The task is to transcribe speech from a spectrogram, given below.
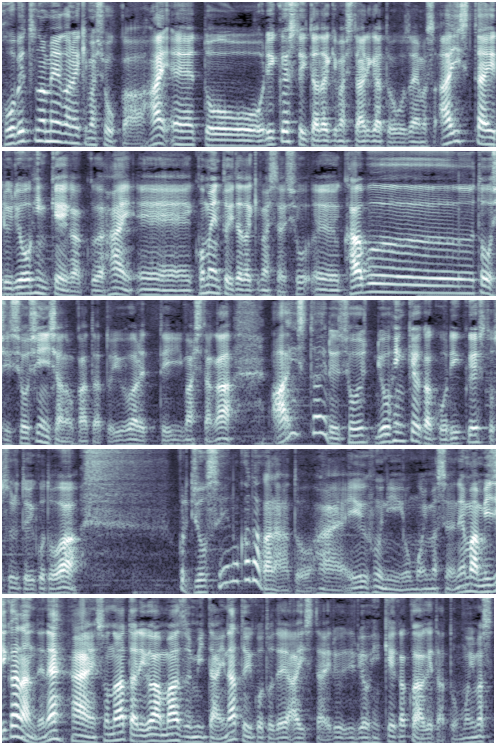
個別の銘柄いきましょうか。はい、えっ、ー、と、リクエストいただきましてありがとうございます。アイスタイル良品計画、はい、えー、コメントいただきましたしょ、えー、株投資初心者の方と言われていましたが、アイスタイル良品計画をリクエストするということは、これ女性の方かなと、はい、いうふうに思いますよね。まあ身近なんでね、はい、そのあたりはまず見たいなということで、アイスタイル良品計画を上げたと思います。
